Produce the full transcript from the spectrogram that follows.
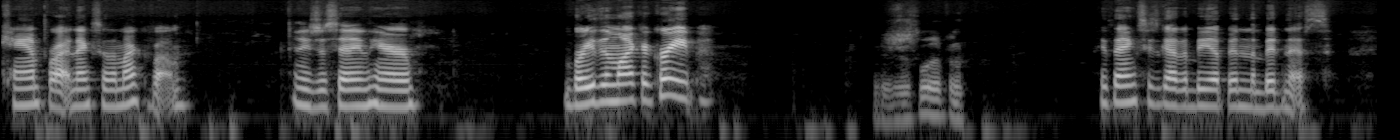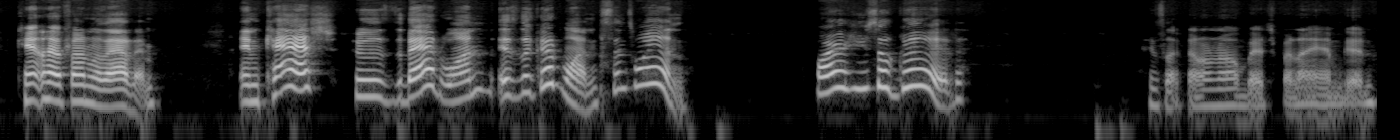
camp right next to the microphone. And he's just sitting here breathing like a creep. He's just living. He thinks he's got to be up in the business. Can't have fun without him. And Cash, who's the bad one, is the good one. Since when? Why are you so good? He's like, I don't know, bitch, but I am good.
